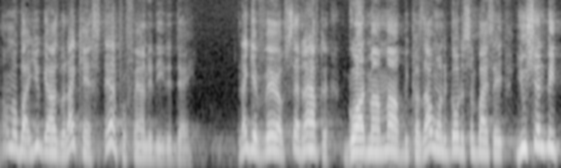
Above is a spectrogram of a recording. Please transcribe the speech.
I don't know about you guys, but I can't stand profanity today. And I get very upset and I have to guard my mouth because I want to go to somebody and say, You shouldn't be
